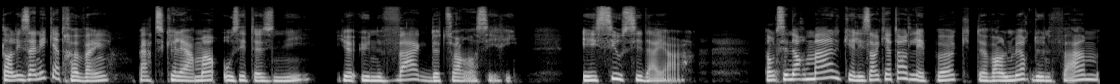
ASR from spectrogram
Dans les années 80, particulièrement aux États-Unis, il y a une vague de tueurs en série. Et ici aussi d'ailleurs. Donc c'est normal que les enquêteurs de l'époque, devant le meurtre d'une femme,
